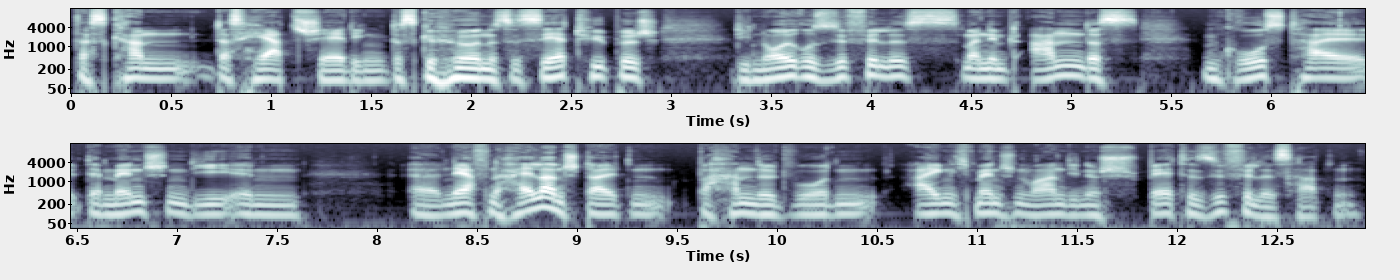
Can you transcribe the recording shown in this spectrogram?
Das kann das Herz schädigen, das Gehirn, das ist sehr typisch. Die Neurosyphilis, man nimmt an, dass ein Großteil der Menschen, die in äh, Nervenheilanstalten behandelt wurden, eigentlich Menschen waren, die eine späte Syphilis hatten.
